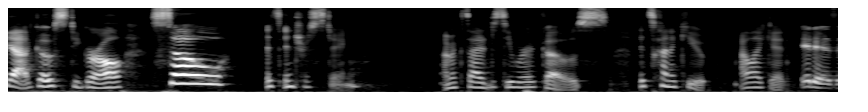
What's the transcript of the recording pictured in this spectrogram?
Yeah, Ghosty Girl. So it's interesting. I'm excited to see where it goes. It's kind of cute. I like it. It is.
